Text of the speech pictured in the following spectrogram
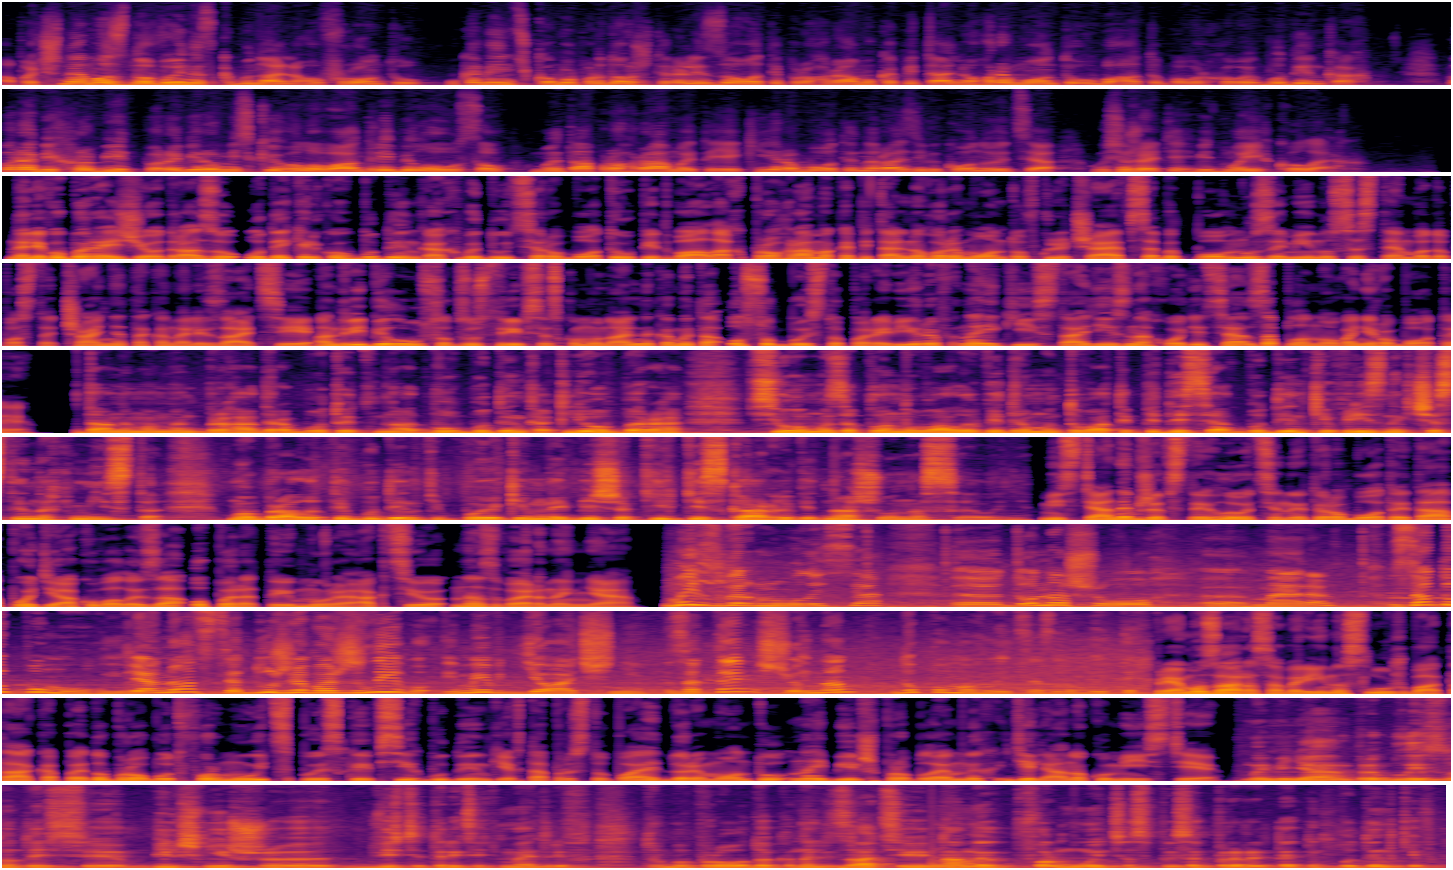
А почнемо з новини з комунального фронту. У Кам'янському продовжують реалізовувати програму капітального ремонту у багатоповерхових будинках. Перебіг робіт перевірив міський голова Андрій Білоусов. Мета програми та які роботи наразі виконуються у сюжеті від моїх колег. На лівобережжі одразу у декількох будинках ведуться роботи у підвалах. Програма капітального ремонту включає в себе повну заміну систем водопостачання та каналізації. Андрій Білоусов зустрівся з комунальниками та особисто перевірив, на якій стадії знаходяться заплановані роботи. В даний момент бригади працюють на двох будинках лівого берега. Всього ми запланували відремонтувати 50 будинків в різних частинах міста. Ми обрали ті будинки, по яким найбільша кількість скарг від нашого населення. Містяни вже встигли оцінити роботи та подякували за оперативну реакцію на звернення. Ми звернулися е, до нашого е, мера за допомогою. Для нас це дуже важливо, і ми вдячні за те, що нам допомогли це зробити. Прямо зараз аварійна служба та КП Добробут формують списки всіх будинків та приступають до ремонту найбільш проблемних ділянок у місті. Ми міняємо приблизно десь е, більш ніж е, 230 метрів трубопроводу каналізації. Нами формується список пріоритетних будинків,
